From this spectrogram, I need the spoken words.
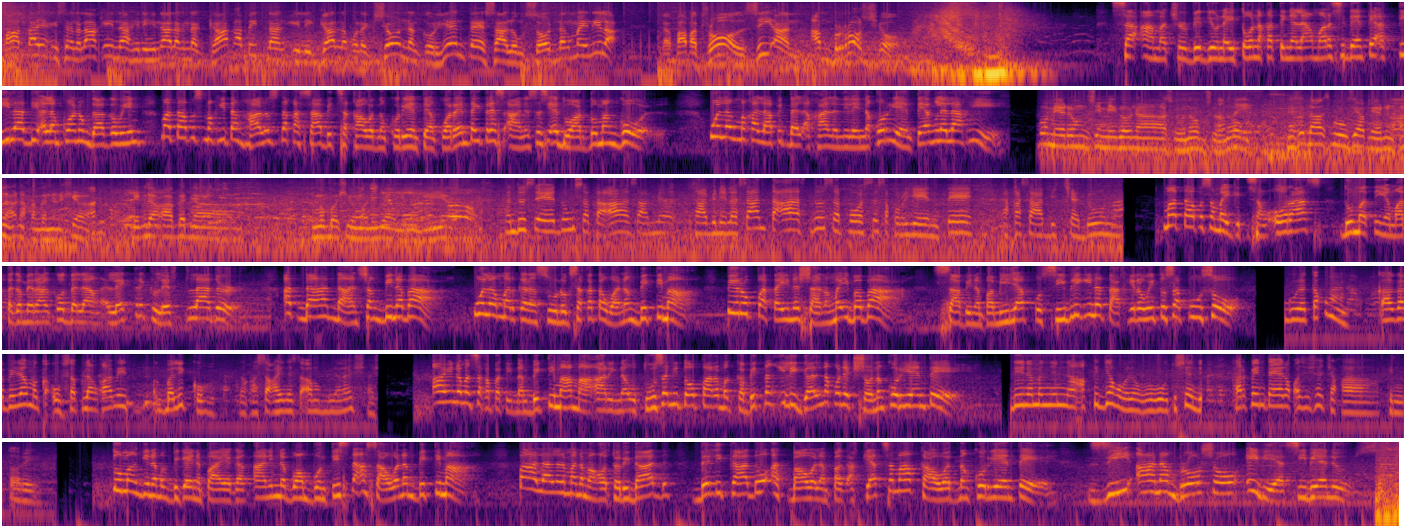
Patay ang isang lalaki na hinihinalang nagkakabit ng iligal na koneksyon ng kuryente sa lungsod ng Maynila. Nagpapatrol, Zian Ambrosio. Sa amateur video na ito, nakatingala ang mga residente at tila di alam kung anong gagawin matapos makitang halos nakasabit sa kawad ng kuryente ang 43 anyos na si Eduardo Manggol. Walang makalapit dahil akala nila'y na kuryente ang lalaki. Po merong sumigaw na sunog, sunog. Okay. Nasa taas po siya, meron na nakagana na siya. Biglang agad na lumabas yung ano niya, yung niya. Nandun si Edong sa taas. Sabi, sabi nila, saan taas? Doon sa poste sa kuryente. Nakasabit siya doon. Matapos ang mahigit isang oras, dumating ang mga taga-Meralco dala ang electric lift ladder. At dahan-dahan siyang binaba. Walang marka ng sunog sa katawan ng biktima, pero patay na siya ng maibaba. Sabi ng pamilya, posibleng inatake raw ito sa puso. Gulat ako, kagabi lang magkausap lang kami. Pagbalik ko, nakasakay na sa ambulansya. Ayon naman sa kapatid ng biktima, maaaring nautusan nito para magkabit ng iligal na koneksyon ng kuryente. Hindi naman yan naakid yan, walang uutos yan. Karpentero kasi siya, tsaka pintor eh. Tumanggi na magbigay ng payag ang anim na buwang buntis na asawa ng biktima. Paalala naman ng mga otoridad, delikado at bawal ang pag-akyat sa mga kawad ng kuryente. Z. Ann Ambrosio, ABS-CBN News.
